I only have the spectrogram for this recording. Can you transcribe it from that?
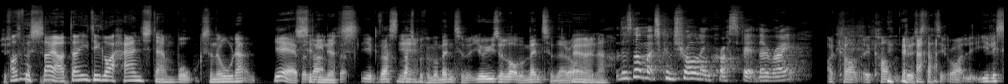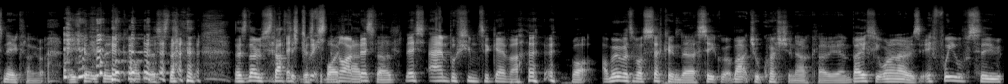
Just I was going to say, I don't you do like handstand walks and all that yeah, but, that, silliness. that- yeah, but that's that's Yeah. with momentum. You're using a lot of momentum there, Fair aren't you? enough. there's not much control in crossfit though right I can't. I can't do a static. Right, you listen here, Chloe. Right? You can't, you can't do a sta- there's no Let's staticness twist to the my knife. Let's, handstand. let's ambush him together. Right, I'm moving to my second uh, secret actual question now, Chloe. And basically, what I know is if we were to,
